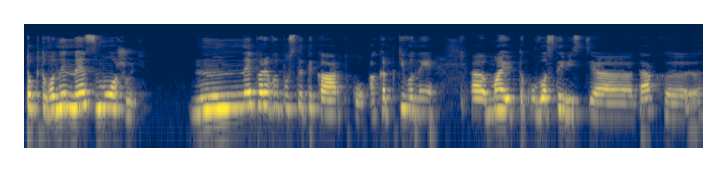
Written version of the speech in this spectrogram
Тобто вони не зможуть не перевипустити картку, а картки вони е, мають таку властивість, е, так, е,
